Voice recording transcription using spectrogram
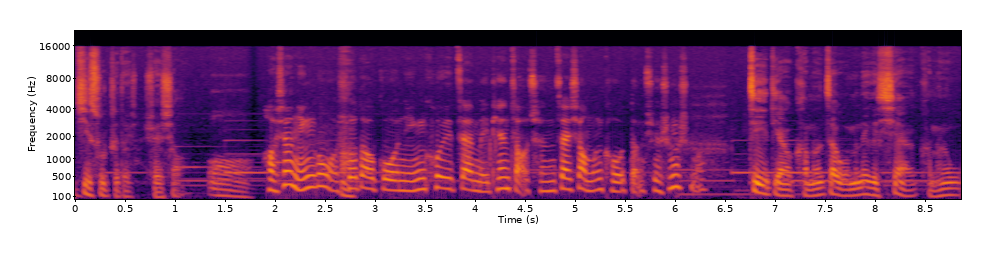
寄宿制的学校哦，好像您跟我说到过，您会在每天早晨在校门口等学生，是吗？这一点可能在我们那个县，可能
